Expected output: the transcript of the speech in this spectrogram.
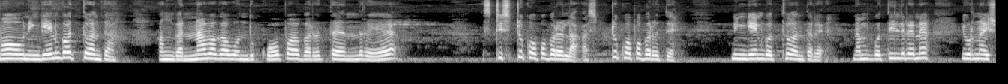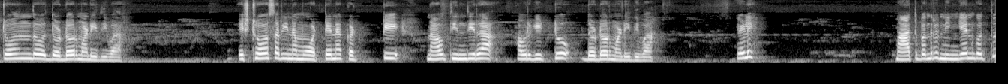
ಮೋ, ನಿಂಗೇನು ಗೊತ್ತು ಅಂತ? ಹಂಗನ್ನವಾಗ ಒಂದು ಕೋಪ ಬರುತ್ತೆ ಅಂದರೆ ಅಷ್ಟಿಷ್ಟು ಕೋಪ ಬರಲ್ಲ. ಅಷ್ಟು ಕೋಪ ಬರುತ್ತೆ. ನಿಂಗೇನು ಗೊತ್ತು ಅಂತಾರೆ. ನಮ್ಗೆ ಗೊತ್ತಿಲ್ಲದ್ರೇ ಇವ್ರನ್ನ ಇಷ್ಟೊಂದು ದೊಡ್ಡವ್ರು ಮಾಡಿದ್ದೀವ ಎಷ್ಟೋ ಸರಿ ನಮ್ಮ ಹೊಟ್ಟೆನ ಕಟ್ಟಿ ನಾವು ತಿಂದಿರ ಅವ್ರಿಗಿಟ್ಟು ದೊಡ್ಡವ್ರು ಮಾಡಿದ್ದೀವ ಹೇಳಿ. ಮಾತು ಬಂದರೆ ನಿಂಗೇನು ಗೊತ್ತು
